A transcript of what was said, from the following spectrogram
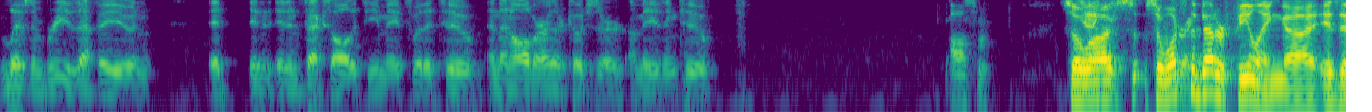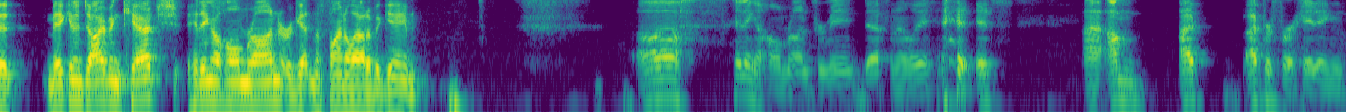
lives and breathes FAU, and it, it it infects all the teammates with it too. And then all of our other coaches are amazing too. Awesome. So, yeah, uh, so, so, what's great. the better feeling? Uh, is it making a diving catch, hitting a home run, or getting the final out of a game? Uh, hitting a home run for me, definitely. it's, I, I'm, I, I prefer hitting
